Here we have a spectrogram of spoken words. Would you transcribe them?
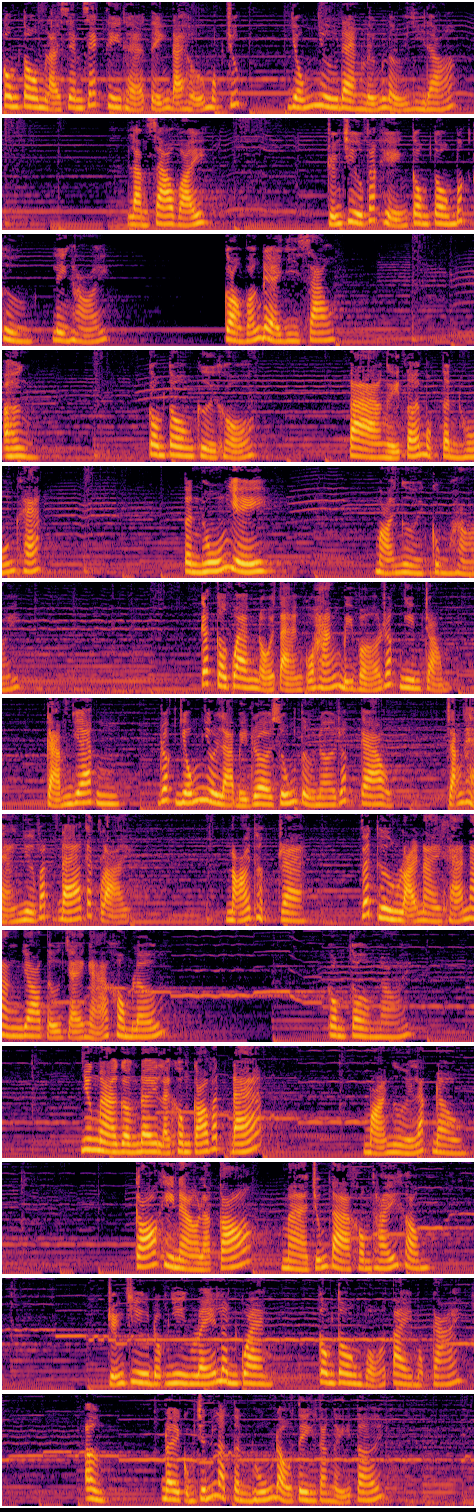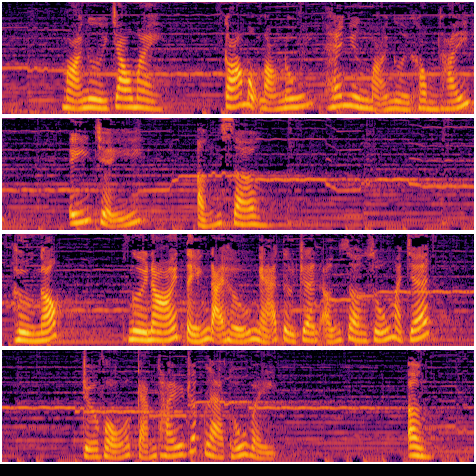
Công tôn lại xem xét thi thể tiễn đại hữu một chút, giống như đang lưỡng lự gì đó. Làm sao vậy? Trưởng chiêu phát hiện công tôn bất thường, liền hỏi. Còn vấn đề gì sao? Ừm. Công tôn cười khổ. Ta nghĩ tới một tình huống khác. Tình huống gì? Mọi người cùng hỏi. Các cơ quan nội tạng của hắn bị vỡ rất nghiêm trọng. Cảm giác rất giống như là bị rơi xuống từ nơi rất cao, chẳng hạn như vách đá các loại. Nói thật ra, vết thương loại này khả năng do tự chạy ngã không lớn. Công tôn nói. Nhưng mà gần đây lại không có vách đá. Mọi người lắc đầu. Có khi nào là có, mà chúng ta không thấy không? Triển chiêu đột nhiên lóe lên quang, công tôn vỗ tay một cái. Ừ, đây cũng chính là tình huống đầu tiên ta nghĩ tới. Mọi người trao mày, có một ngọn núi, thế nhưng mọi người không thấy. Ý chỉ ẩn sơn. Hừ ngốc, người nói tiễn đại hữu ngã từ trên ẩn sơn xuống mà chết. Triệu phổ cảm thấy rất là thú vị. Ừm,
